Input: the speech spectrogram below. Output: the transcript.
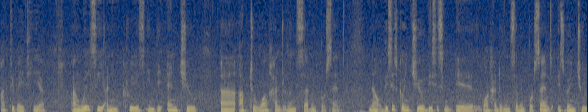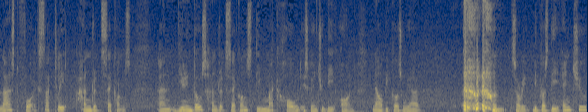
activate here and we'll see an increase in the N2 uh, up to 107% now this is going to this is 107% uh, is going to last for exactly 100 seconds. And during those 100 seconds the Mach hold is going to be on. Now because we are sorry because the N2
